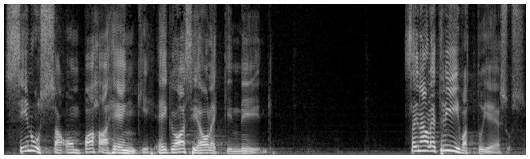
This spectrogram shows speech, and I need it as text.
Sinussa on paha henki, eikö asia olekin niin? Sinä olet riivattu, Jeesus.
